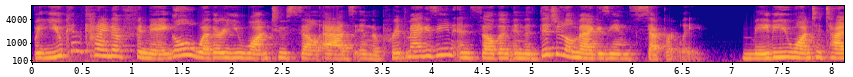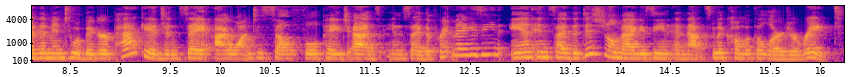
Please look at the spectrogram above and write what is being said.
but you can kind of finagle whether you want to sell ads in the print magazine and sell them in the digital magazine separately. Maybe you want to tie them into a bigger package and say, I want to sell full page ads inside the print magazine and inside the digital magazine, and that's gonna come with a larger rate.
